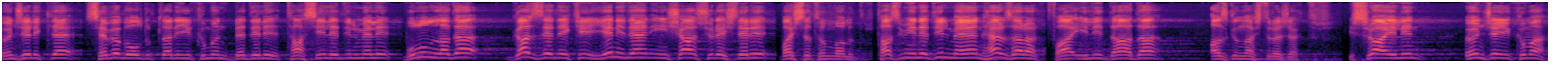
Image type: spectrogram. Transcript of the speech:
öncelikle sebep oldukları yıkımın bedeli tahsil edilmeli. Bununla da Gazze'deki yeniden inşa süreçleri başlatılmalıdır. Tazmin edilmeyen her zarar faili daha da azgınlaştıracaktır. İsrail'in önce yıkıma,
